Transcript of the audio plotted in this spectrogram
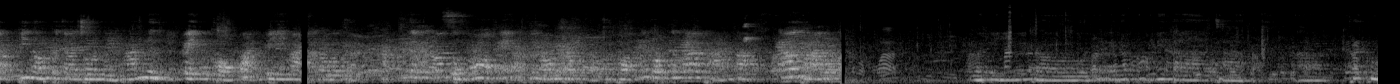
กับพี่น้องประชาชนอีกครั้งหนึ่งเป็นของขวัญปีใหม่เราจะขับเคลื่อนแล้วก็ส่งมอบให้กับพี่น้องชาวชุมพรให้ครบทั้งเก้าฐานค่ะเก้าฐานวันนี้เราได้รับความเมตตาจากพระครู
